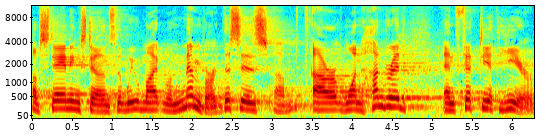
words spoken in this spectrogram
of standing stones that we might remember, this is um, our 150th year.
